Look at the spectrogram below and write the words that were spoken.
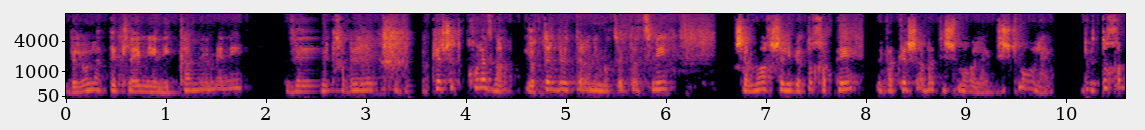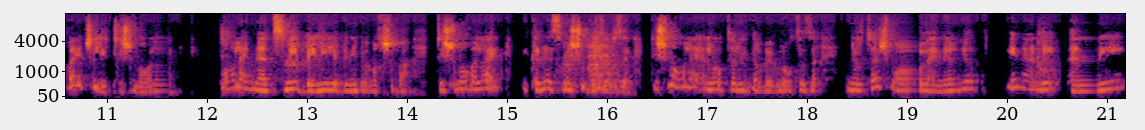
ולא לתת להם יניקה ממני, ומתחברת, מבקשת כל הזמן, יותר ויותר אני מוצאת את עצמי, כשהמוח שלי בתוך הפה, מבקש, אבא, תשמור עליי, תשמור עליי. בתוך הבית שלי תשמור עליי. תשמור עליי מעצמי, ביני לביני במחשבה. תשמור עליי, ייכנס מישהו בזה וזה. תשמור עליי, אני לא רוצה להתערבב, לא רוצה זה. אני רוצה לשמור על האנרגיות. הנה, אני, אני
